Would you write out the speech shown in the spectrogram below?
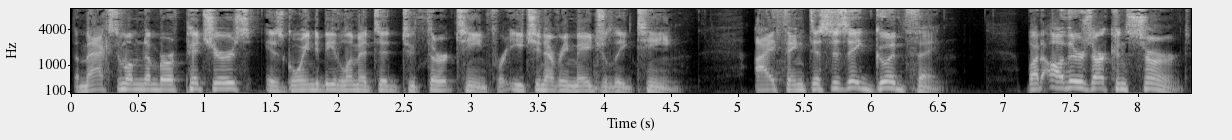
The maximum number of pitchers is going to be limited to 13 for each and every major league team. I think this is a good thing, but others are concerned.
